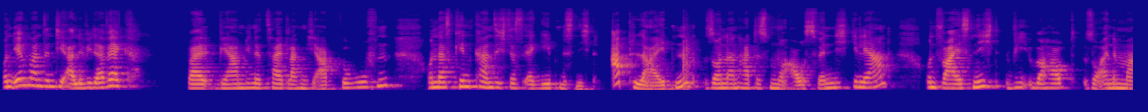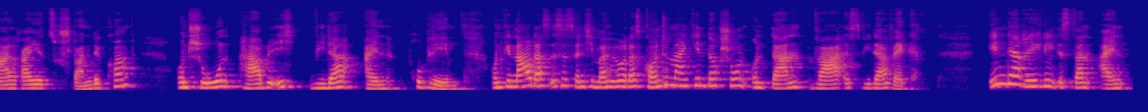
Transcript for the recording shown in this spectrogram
Und irgendwann sind die alle wieder weg weil wir haben die eine Zeit lang nicht abgerufen und das Kind kann sich das Ergebnis nicht ableiten, sondern hat es nur auswendig gelernt und weiß nicht, wie überhaupt so eine Malreihe zustande kommt. Und schon habe ich wieder ein Problem. Und genau das ist es, wenn ich immer höre, das konnte mein Kind doch schon und dann war es wieder weg. In der Regel ist dann ein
